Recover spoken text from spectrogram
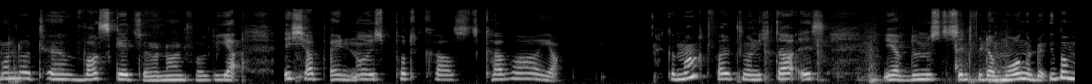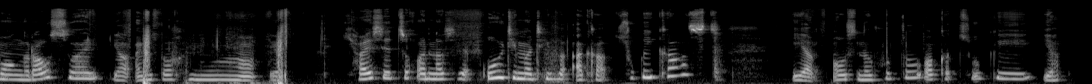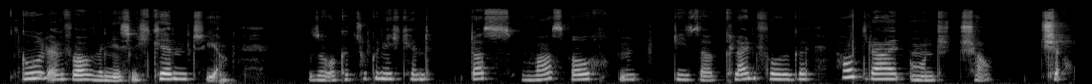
Moin Leute, was geht zu einer neuen Folge? Ja, ich habe ein neues Podcast-Cover, ja, gemacht, falls es noch nicht da ist. Ja, dann müsste es entweder morgen oder übermorgen raus sein. Ja, einfach nur, ja. Ich heiße jetzt auch anders, der ultimative Akatsuki-Cast. Ja, aus Naruto, Akatsuki, ja, gut, einfach, wenn ihr es nicht kennt, ja. Also Akatsuki nicht kennt, das war's auch mit dieser kleinen Folge. Haut rein und ciao. Ciao.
